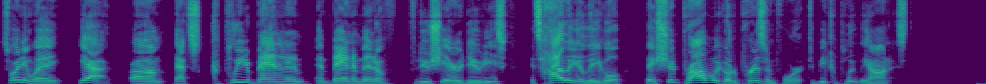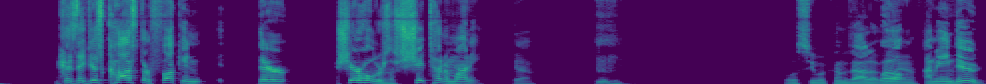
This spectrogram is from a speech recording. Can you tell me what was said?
So anyway, yeah, um, that's complete abandonment, abandonment of fiduciary duties. It's highly illegal. They should probably go to prison for it, to be completely honest, because they just cost their fucking their shareholders a shit ton of money. yeah. we'll see what comes out of it. Well. I mean, dude,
